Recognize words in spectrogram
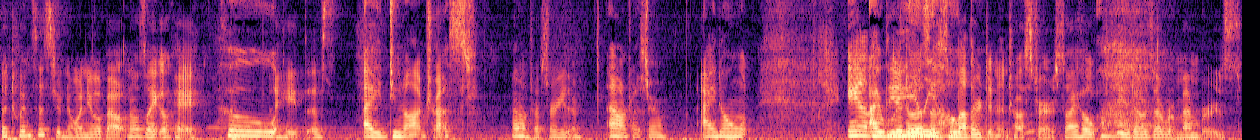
a twin sister no one knew about. And I was like, okay, who I hate this. I do not trust. I don't trust her either. I don't trust her. I don't. And I really hope- mother didn't trust her. So I hope Theodosa remembers.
